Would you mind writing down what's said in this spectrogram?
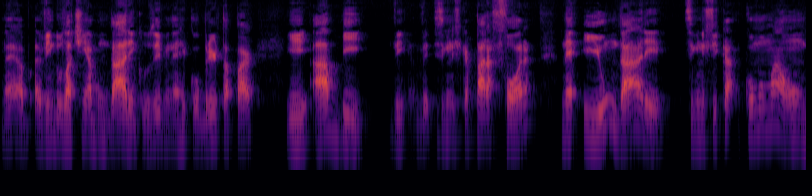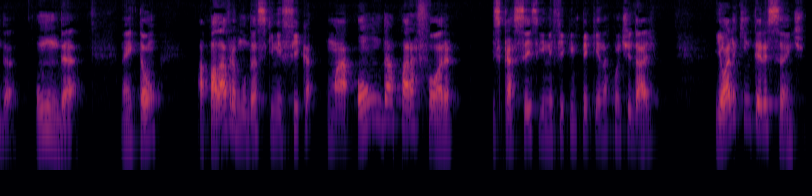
né, vem do latim abundare, inclusive, né, recobrir, tapar, e ab significa para fora, né, e undare significa como uma onda, unda. Né? Então, a palavra abundância significa uma onda para fora. Escassez significa em pequena quantidade. E olha que interessante.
